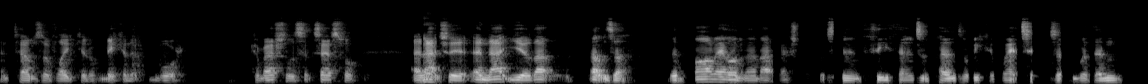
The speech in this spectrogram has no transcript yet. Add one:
in terms of like you know making it more commercially successful. And actually, in that year, that that was a the bar element of that restaurant was doing three thousand pounds a week at wet sales, and within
